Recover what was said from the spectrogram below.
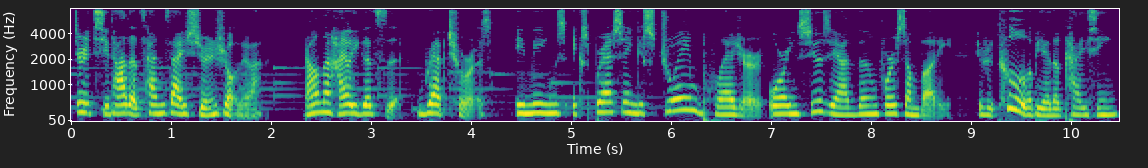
就是其他的参赛选手，对吧？然后呢，还有一个词 rapturous。It means expressing extreme pleasure or enthusiasm for somebody，就是特别的开心。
